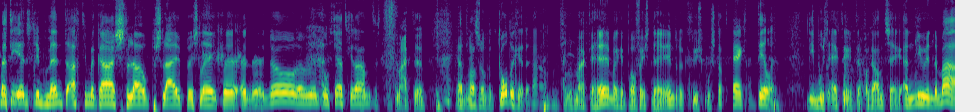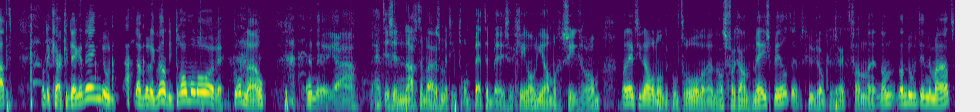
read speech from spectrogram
met die instrumenten achter elkaar, sloop, sluipen, slepen. En dan hebben we een concert gedaan. Het, maakte, ja, het was ook het koddige eraan. Van, het maakte helemaal geen professionele indruk. Guus moest dat echt tillen. Die moest echt tegen de vagant zeggen. En nu in de maat, want ik ga een ding en ding doen. Dan wil ik wel die trommel horen. Kom nou. En eh, ja, het is in nachten waren ze met die trompetten bezig. Ging ook niet allemaal synchroon. Maar heeft hij nou wel onder controle. En als Vagant meespeelt, heeft Guus ook gezegd, van, eh, dan, dan doen we het in de maat.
